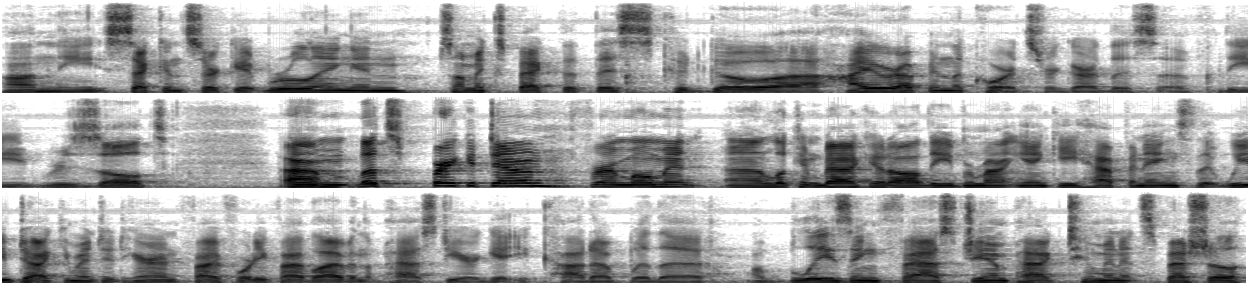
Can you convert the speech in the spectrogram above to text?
on the Second Circuit ruling, and some expect that this could go uh, higher up in the courts, regardless of the result. Um, let's break it down for a moment, uh, looking back at all the Vermont Yankee happenings that we've documented here on 545 Live in the past year, get you caught up with a, a blazing fast, jam packed two minute special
